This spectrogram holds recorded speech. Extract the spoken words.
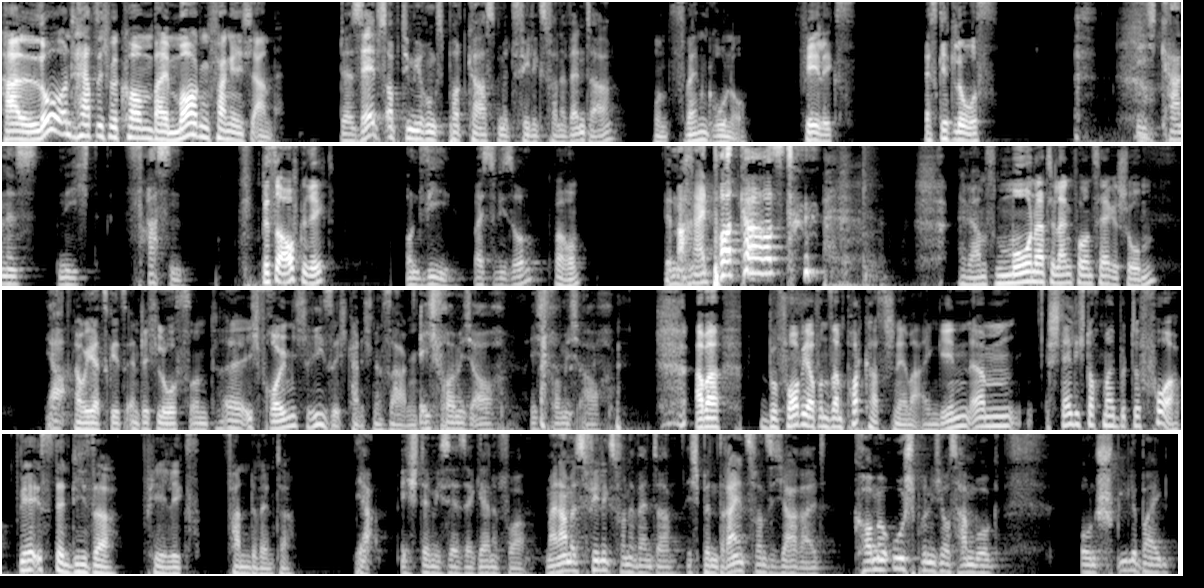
Hallo und herzlich willkommen bei Morgen fange ich an. Der Selbstoptimierungspodcast mit Felix van der Venter. Und Sven Gruno. Felix, es geht los. Ich kann es nicht fassen. Bist du aufgeregt? Und wie? Weißt du wieso? Warum? Wir machen einen Podcast. Wir haben es monatelang vor uns hergeschoben. ja, Aber jetzt geht's endlich los und äh, ich freue mich riesig, kann ich nur sagen. ich freue mich auch. Ich freue mich auch. Aber bevor wir auf unseren Podcast schnell mal eingehen, ähm, stell dich doch mal bitte vor. Wer ist denn dieser Felix van de Venter? Ja, ich stelle mich sehr, sehr gerne vor. Mein Name ist Felix van der Venter. Ich bin 23 Jahre alt, komme ursprünglich aus Hamburg und spiele bei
